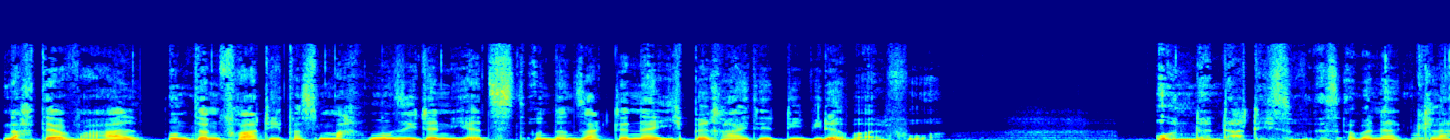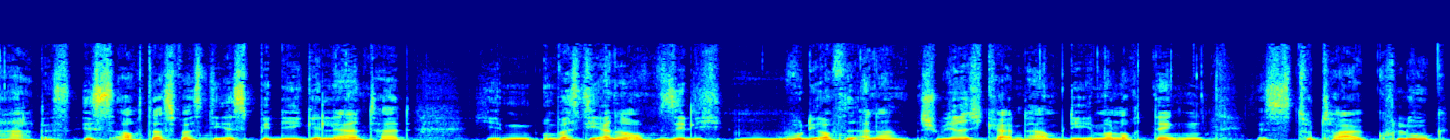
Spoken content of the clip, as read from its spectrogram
nach der Wahl und dann fragte ich, was machen Sie denn jetzt? Und dann sagte er, na, ich bereite die Wiederwahl vor. Und dann dachte ich so, das, aber na klar, das ist auch das, was die SPD gelernt hat und was die anderen offensichtlich, mhm. wo die auf anderen Schwierigkeiten haben, die immer noch denken, es ist total klug,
